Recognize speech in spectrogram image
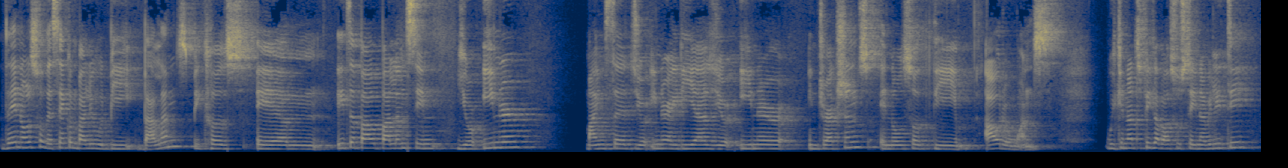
then also the second value would be balance because um, it's about balancing your inner mindsets, your inner ideas, your inner interactions, and also the outer ones. We cannot speak about sustainability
